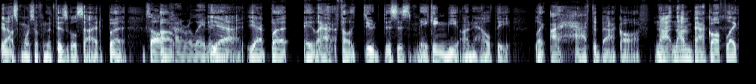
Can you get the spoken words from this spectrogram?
that was more so from the physical side, but It's all uh, kinda related, Yeah, yeah, but it, like I felt like, dude, this is making me unhealthy. Like I have to back off. Not not even back off. Like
